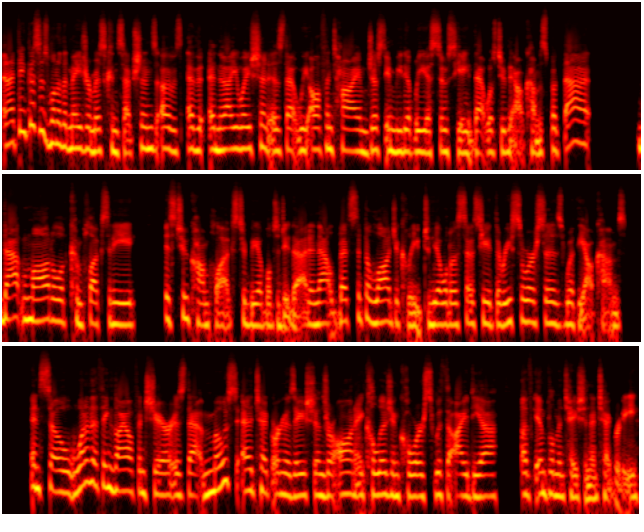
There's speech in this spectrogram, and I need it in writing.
And I think this is one of the major misconceptions of, an evaluation is that we oftentimes just immediately associate that with student outcomes. But that, that model of complexity is too complex to be able to do that. And that, that's logically to be able to associate the resources with the outcomes. And so one of the things I often share is that most ed tech organizations are on a collision course with the idea of implementation integrity.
